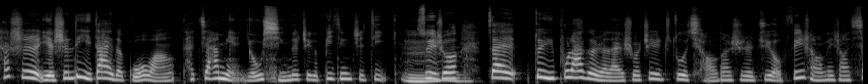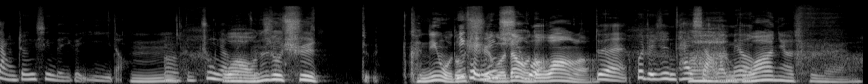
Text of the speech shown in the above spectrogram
它是也是历代的国王他加冕游行的这个必经之地。所以说，在对于布拉格人来说，这座桥呢是具有非常非常象征性的一个意义的，嗯嗯，很重要的。哇，我那时候去，肯定我都你肯定去过，但我都忘了。对，或者是你太小了，啊没有不啊，你要去了。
